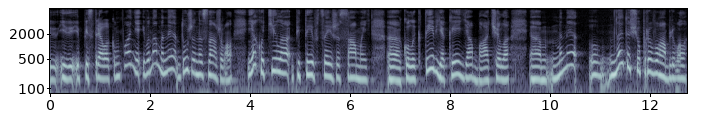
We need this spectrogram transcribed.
і, пістрява компанія, і вона мене дуже наснажувала. Я хотіла піти в цей же самий е, колектив, який я бачила. Е, мене е, знаєте, що приваблювала?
